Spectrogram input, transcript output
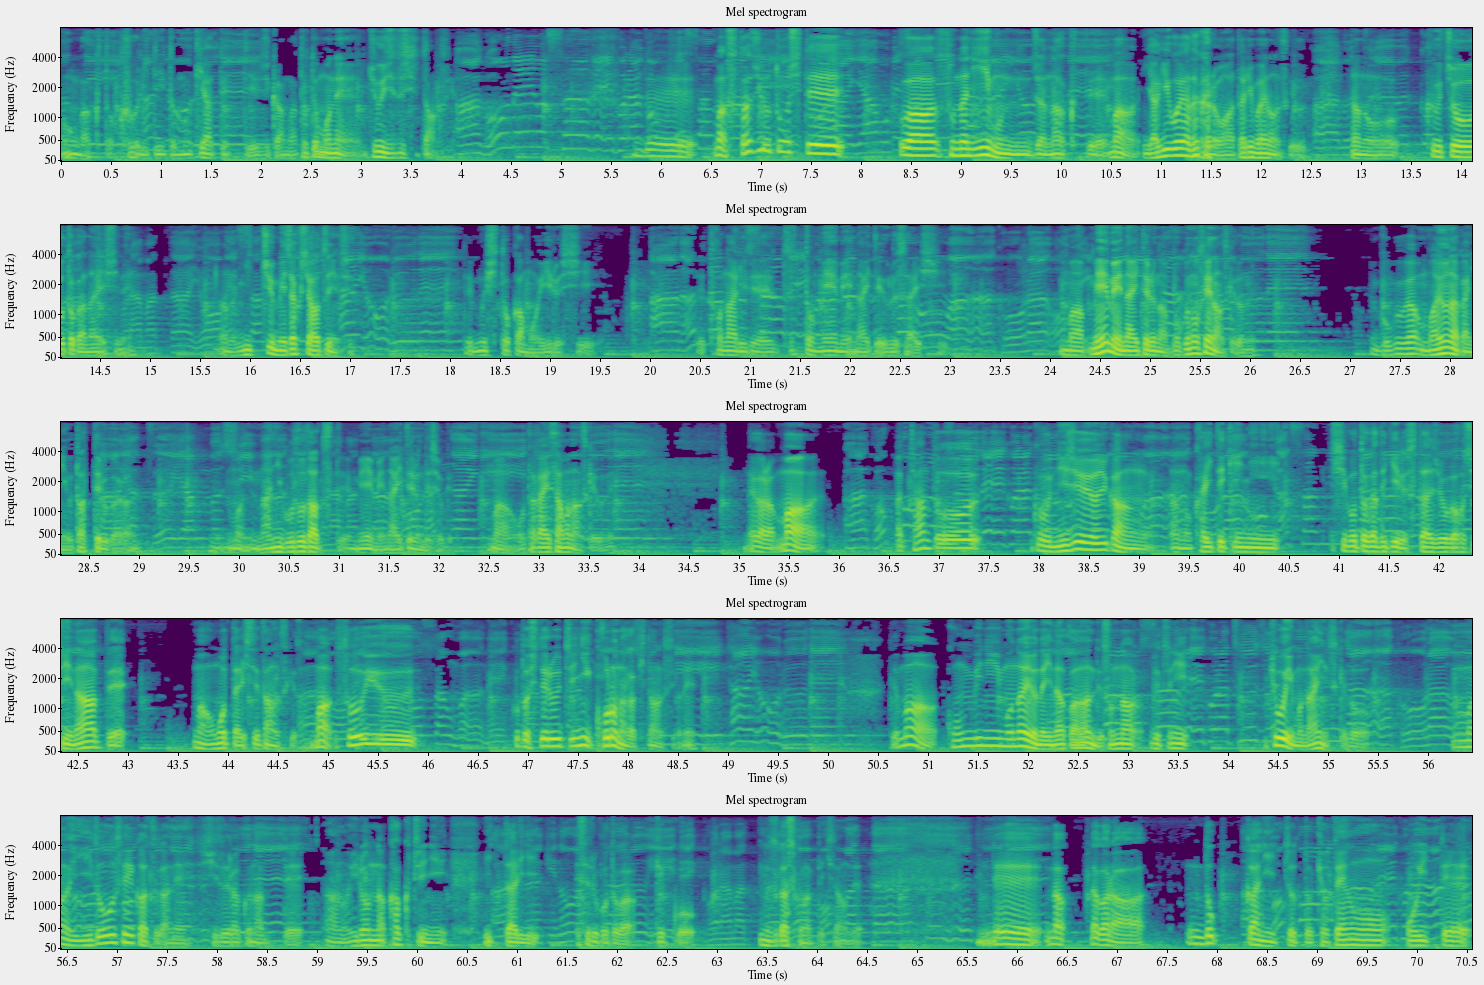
音楽とクオリティと向き合ってっていう時間がとてもね充実してたんですよ。でまあスタジオ通してはそんなにいいもんじゃなくてまあヤギ小屋だからは当たり前なんですけどあの空調とかないしねあの日中めちゃくちゃ暑いんですよ。で虫とかもいるし隣でずっとめいめい泣いてうるさいし。まあめいめい泣いてるのは僕のせいなんですけどね。僕が真夜中に歌ってるから、まあ、何事だっつってめいめい泣いてるんでしょうけど。まあお互い様なんですけどね。だからまあちゃんとこう24時間あの快適に仕事ができるスタジオが欲しいなって、まあ、思ったりしてたんですけど。まあそういうことしてるうちにコロナが来たんですよね。でまあコンビニもないような田舎なんでそんな別に脅威もないんですけどまあ移動生活がねしづらくなってあのいろんな各地に行ったりすることが結構難しくなってきたので。でだからどっかにちょっと拠点を置いて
